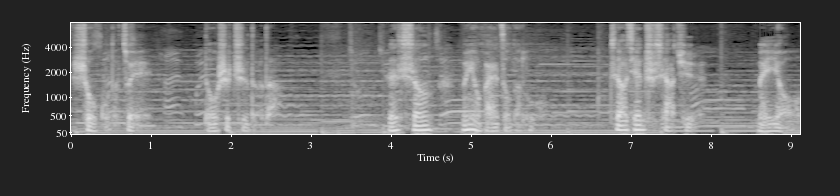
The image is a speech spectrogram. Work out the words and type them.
受过的罪，都是值得的。人生没有白走的路，只要坚持下去，没有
